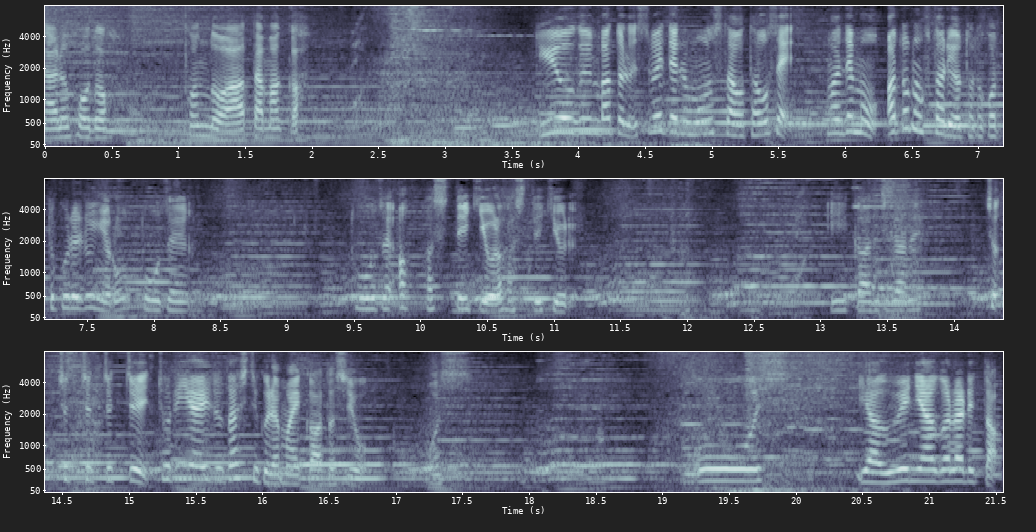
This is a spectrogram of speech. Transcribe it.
なるほど。今度は頭か。竜王軍バトル全てのモンスターを倒せ。まあでも、後の二人は戦ってくれるんやろ？当然。当然。あ、走っていきよる、走っていきよる。いい感じだね。ちょ、ちょ、ちょ、ちょ、ちょ、とりあえず出してくれまいか、私を。よし。おーし。いや、上に上がられた。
